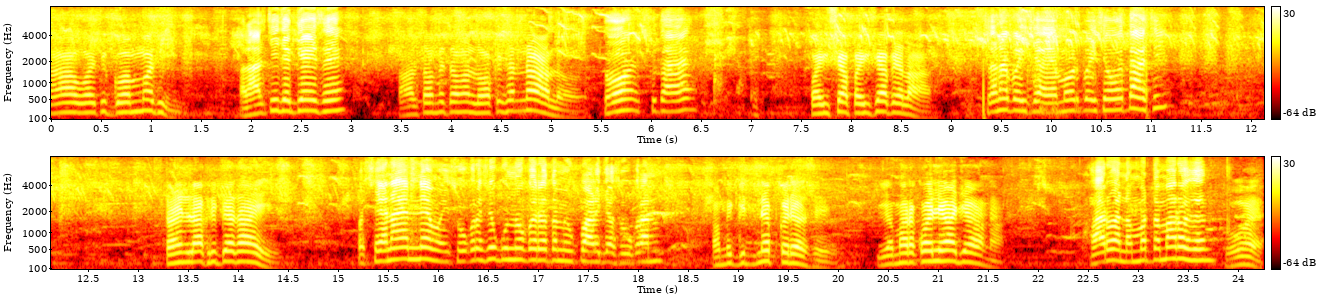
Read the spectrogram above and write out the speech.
હા ઓયથી ગામમાંથી. હાલતી જગ્યાએ છે? હાલ તો અમે તમને લોકેશન ના હાલો. તો શું થાય? પૈસા પૈસા પેલા. શાના પૈસા? એમાઉન્ટ પૈસા હોતા હશે? ત્રણ લાખ રૂપિયા થાય. પછી એના એમને? છોકરા શું ગુનો કર્યો તમે ઉપાડી ગયા છોકરાને? અમે કિડનેપ કર્યો છે. એ અમારે કોઈ લેવા જવાના. સારો નંબર તમારો છે હોય.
